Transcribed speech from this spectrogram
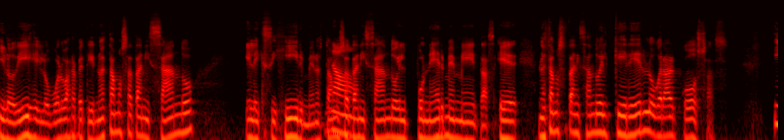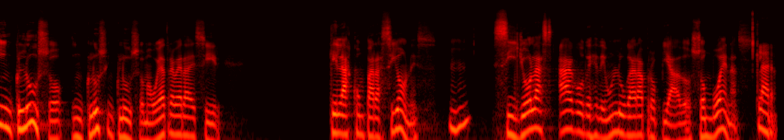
y lo dije y lo vuelvo a repetir, no estamos satanizando el exigirme, no estamos No, satanizando el ponerme metas, eh, no estamos satanizando el querer lograr cosas. Incluso, incluso, incluso, me voy a atrever a decir que las comparaciones, si yo las hago desde un lugar apropiado, son buenas. claro.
